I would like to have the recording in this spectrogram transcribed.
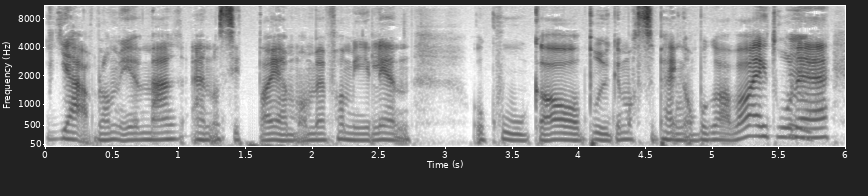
jævla mye mer enn å sitte hjemme med familien og koke og bruke masse penger på gaver. Jeg tror det er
